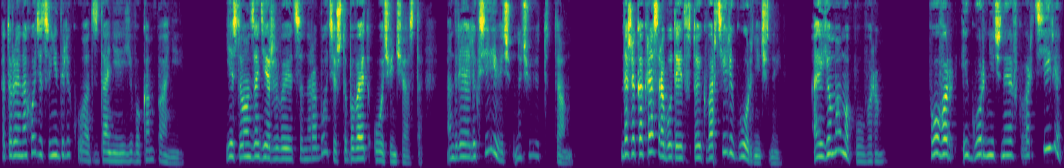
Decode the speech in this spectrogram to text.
которая находится недалеко от здания его компании. Если он задерживается на работе, что бывает очень часто, Андрей Алексеевич ночует там. Даша как раз работает в той квартире горничной, а ее мама поваром. «Повар и горничная в квартире?»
